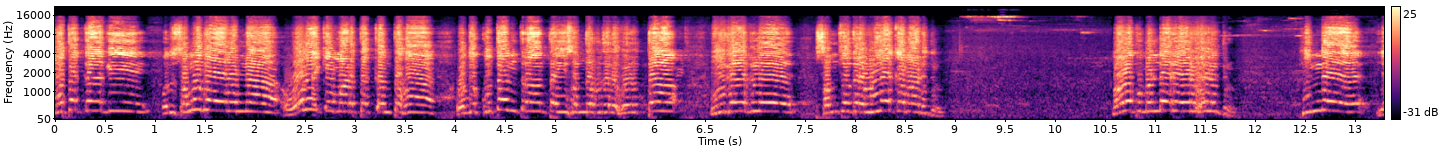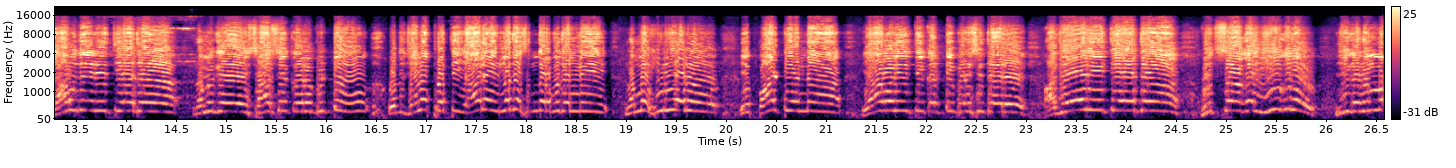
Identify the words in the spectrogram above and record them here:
ಮತಕ್ಕಾಗಿ ಒಂದು ಸಮುದಾಯವನ್ನ ಓಲೈಕೆ ಮಾಡತಕ್ಕಂತಹ ಒಂದು ಕುತಂತ್ರ ಅಂತ ಈ ಸಂದರ್ಭದಲ್ಲಿ ಹೇಳುತ್ತಾ, ಈಗಾಗಲೇ ಸಂಸದರ ಉಲ್ಲೇಖ ಮಾಡಿದ್ರು. ಮಾಳಪ್ಪ ಭಂಡಾರಿ ಅವರು ಹೇಳಿದ್ರು, ಹಿಂದೆ ಯಾವುದೇ ರೀತಿಯಾದ ನಮಗೆ ಶಾಸಕರು ಬಿಟ್ಟು ಒಂದು ಜನಪ್ರತಿ ಯಾರೇ ಇಲ್ಲದ ಸಂದರ್ಭದಲ್ಲಿ ನಮ್ಮ ಹಿರಿಯರು ಈ ಪಾರ್ಟಿಯನ್ನ ಯಾವ ರೀತಿ ಕಟ್ಟಿ ಬೆಳೆಸಿದ್ದಾರೆ ಅದೇ ರೀತಿಯಾದ ಉತ್ಸಾಹ ಈಗಲೂ ಈಗ ನಮ್ಮ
